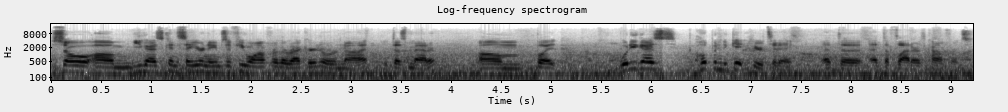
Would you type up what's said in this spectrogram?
So um, you guys can say your names if you want for the record or not. It doesn't matter. Um, but what are you guys hoping to get here today at the at the Flat Earth conference?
